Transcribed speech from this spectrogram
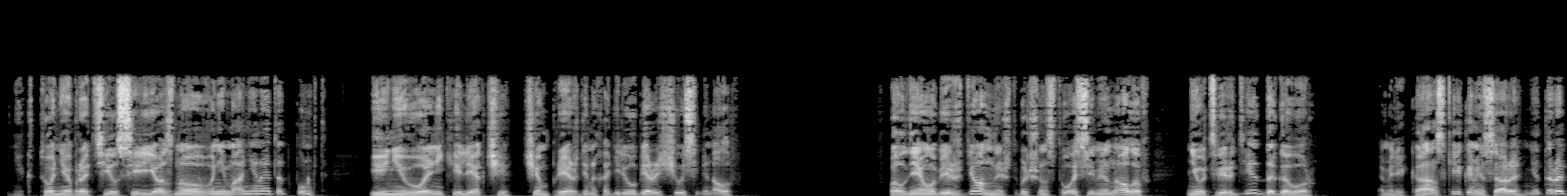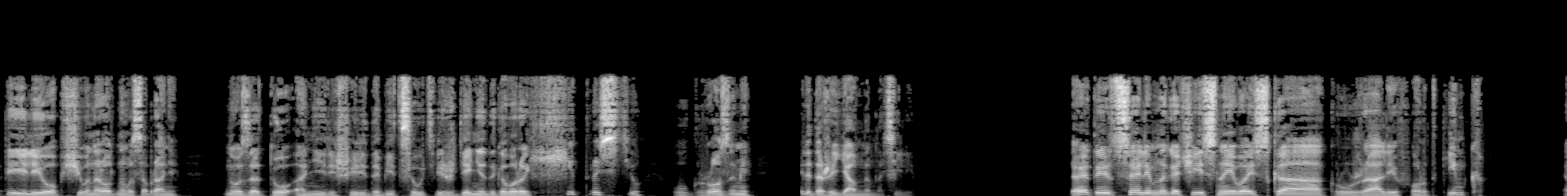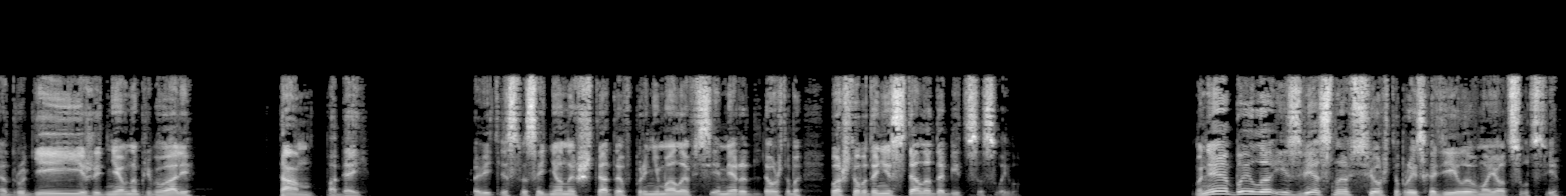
Никто не обратил серьезного внимания на этот пункт, и невольники легче, чем прежде находили убежище у семинолов. Вполне убежденный, что большинство семинолов не утвердит договор, американские комиссары не торопили общего народного собрания но зато они решили добиться утверждения договора хитростью, угрозами или даже явным насилием. До этой цели многочисленные войска окружали Форт Кинг, а другие ежедневно пребывали там, побей. Правительство Соединенных Штатов принимало все меры для того, чтобы во что бы то ни стало добиться своего. Мне было известно все, что происходило в мое отсутствие.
